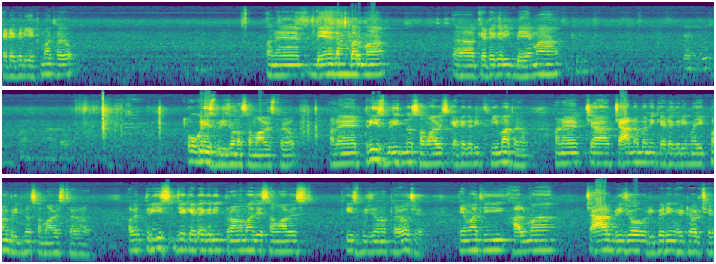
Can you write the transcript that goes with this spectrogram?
કેટેગરી એકમાં થયો. અને બે નંબરમાં કેટેગરી બેમાં ઓગણીસ બ્રિજોનો સમાવેશ થયો અને ત્રીસ બ્રિજનો સમાવેશ કેટેગરી થ્રીમાં થયો અને ચાર ચાર નંબરની કેટેગરીમાં એક પણ બ્રિજનો સમાવેશ થયો નથી હવે ત્રીસ જે કેટેગરી ત્રણમાં જે સમાવેશ ત્રીસ બ્રિજોનો થયો છે, તેમાંથી હાલમાં ચાર બ્રિજો રિપેરિંગ હેઠળ છે.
